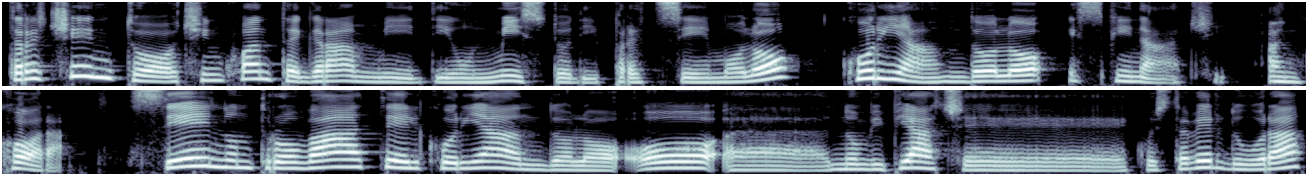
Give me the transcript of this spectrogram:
350 g di un misto di prezzemolo, coriandolo e spinaci. Ancora, se non trovate il coriandolo o eh, non vi piace questa verdura,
